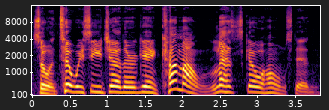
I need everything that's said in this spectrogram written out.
So until we see each other again, come on, let's go homesteading.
